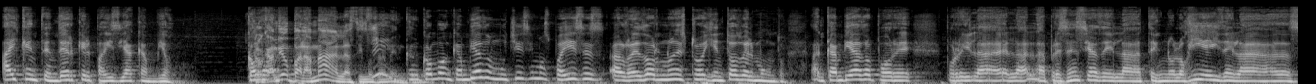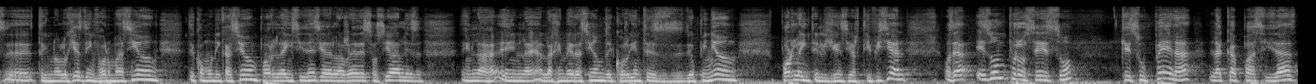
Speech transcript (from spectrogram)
Hay que entender que el país ya cambió. Lo cambió para mal, lastimosamente. Sí, como han cambiado muchísimos países alrededor nuestro y en todo el mundo. Han cambiado por, eh, por la, presencia de la tecnología y de las eh, tecnologías de información, de comunicación, por la incidencia de las redes sociales en la, en la generación de corrientes de opinión, por la inteligencia artificial. O sea, es un proceso que supera la capacidad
